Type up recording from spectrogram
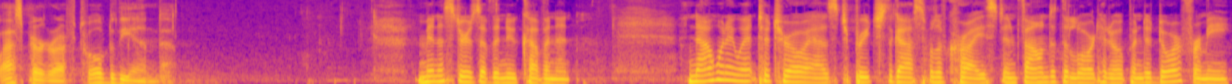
Last paragraph, 12 to the end. Ministers of the New Covenant. Now, when I went to Troas to preach the gospel of Christ and found that the Lord had opened a door for me,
